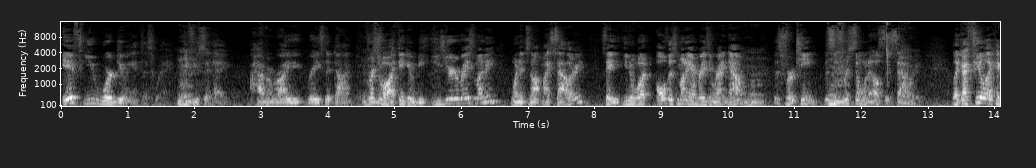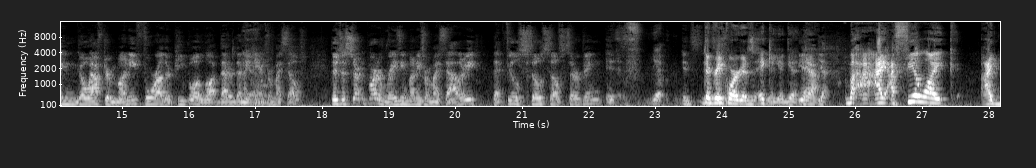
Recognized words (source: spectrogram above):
if you were doing it this way, Mhm. if you said, "Hey, I haven't ri- raised a dime," Mm-hmm. first of all, I think it would be easier to raise money when it's not my salary. Say, you know what? All this money I'm raising right now, Mhm. this is for a team. This Mhm. is for someone else's salary. Like I feel like I can go after money for other people a lot better than I can for myself. There's a certain part of raising money for my salary that feels so self-serving. It's yeah, it's the it's Greek word is icky Yeah. again. Yeah, Yeah, yeah. But I, I- I feel like I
